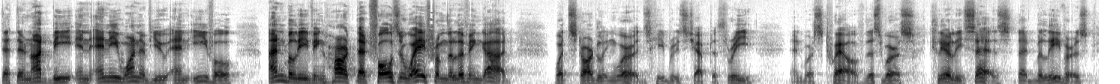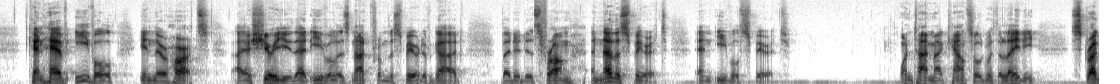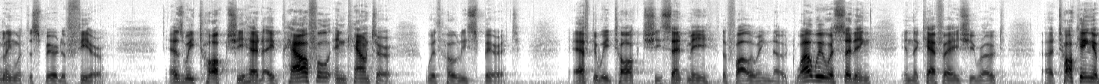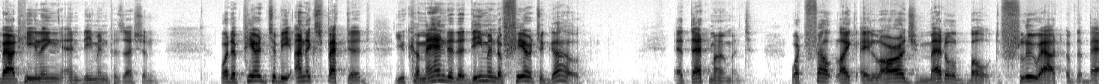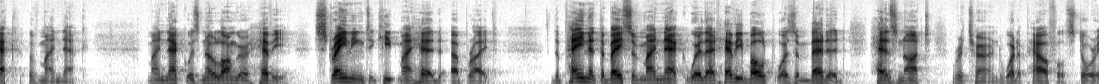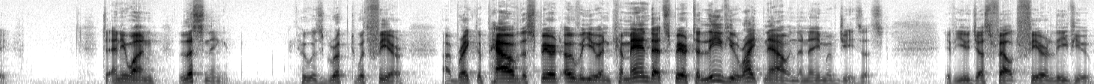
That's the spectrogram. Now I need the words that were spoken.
that there not be in any one of you an evil, unbelieving heart that falls away from the living God. What startling words, Hebrews chapter 3 and verse 12. This verse clearly says that believers can have evil in their hearts. I assure you that evil is not from the Spirit of God, but it is from another spirit, an evil spirit. One time I counseled with a lady struggling with the spirit of fear. As we talked, she had a powerful encounter with Holy Spirit. After we talked, she sent me the following note. While we were sitting in the cafe, she wrote, uh, talking about healing and demon possession. What appeared to be unexpected, you commanded a demon of fear to go. At that moment, what felt like a large metal bolt flew out of the back of my neck. My neck was no longer heavy, straining to keep my head upright. The pain at the base of my neck, where that heavy bolt was embedded, has not returned. What a powerful story. To anyone listening who is gripped with fear, I break the power of the Spirit over you and command that Spirit to leave you right now in the name of Jesus. If you just felt fear leave you,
